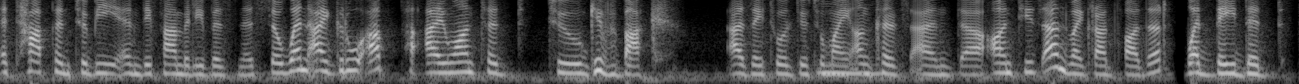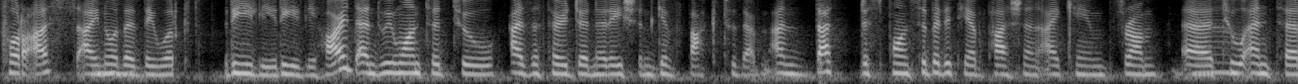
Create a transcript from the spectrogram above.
It happened to be in the family business. So when I grew up, I wanted to give back, as I told you, to mm. my uncles and uh, aunties and my grandfather, what they did for us. I know mm. that they worked really, really hard. And we wanted to, as a third generation, give back to them. And that responsibility and passion I came from uh, yeah. to enter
